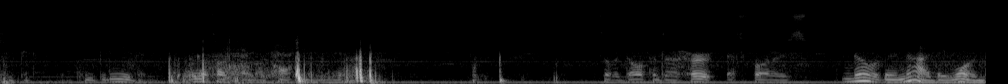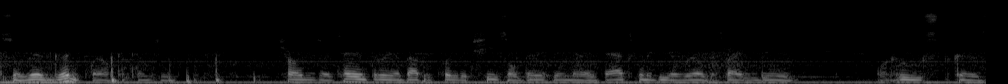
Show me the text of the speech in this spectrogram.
keep it keep it even. We're gonna talk about my Packers. So the Dolphins are hurt as far as no, they're not. They won, so they're good in playoff contention. Chargers are ten and three, about to play the Chiefs on Thursday night. That's going to be a real deciding game on who's because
